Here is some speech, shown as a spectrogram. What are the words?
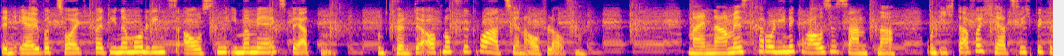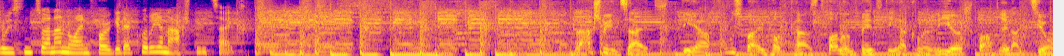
denn er überzeugt bei Dinamo links außen immer mehr Experten und könnte auch noch für Kroatien auflaufen. Mein Name ist Caroline Krause-Sandner und ich darf euch herzlich begrüßen zu einer neuen Folge der Kurier Nachspielzeit. Nachspielzeit, der Fußball-Podcast von und mit der Kurier Sportredaktion.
